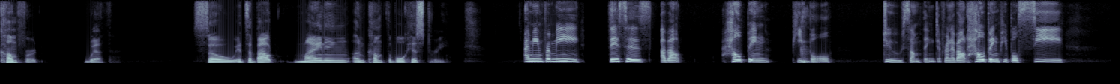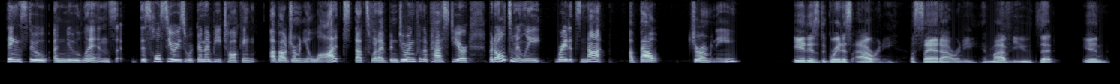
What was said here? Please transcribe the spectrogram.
comfort with. So it's about mining uncomfortable history. I mean, for me, this is about helping people do something different, about helping people see things through a new lens. This whole series, we're going to be talking about Germany a lot. That's what I've been doing for the past year. But ultimately, right, it's not about Germany. It is the greatest irony, a sad irony, in my view, that in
